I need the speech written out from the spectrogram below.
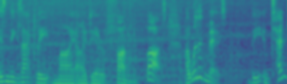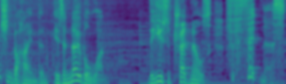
isn't exactly my idea of fun, but I will admit the intention behind them is a noble one. The use of treadmills for fitness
